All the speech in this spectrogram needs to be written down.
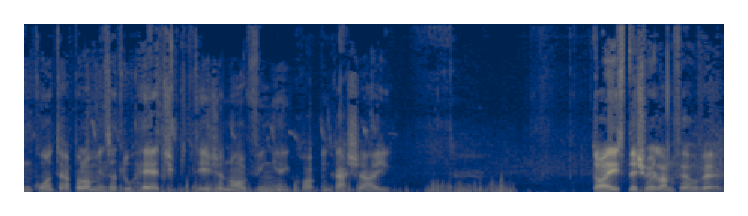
encontrar pelo menos a do hatch que esteja novinha e encaixar aí. Então é isso, deixa eu ir lá no ferro velho.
